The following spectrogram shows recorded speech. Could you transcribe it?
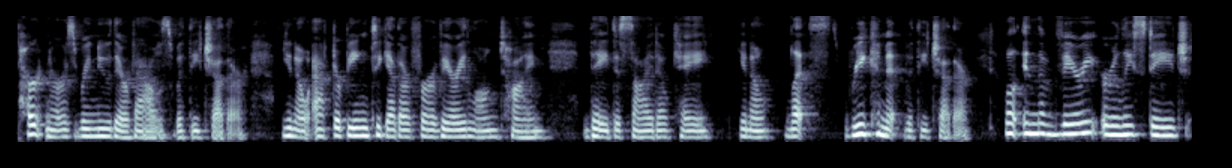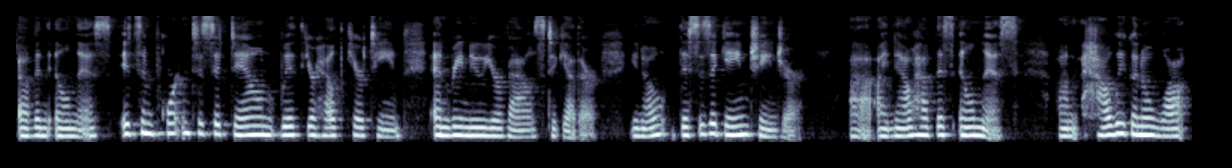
partners renew their vows with each other. You know, after being together for a very long time, they decide, okay, you know, let's recommit with each other. Well, in the very early stage of an illness, it's important to sit down with your healthcare team and renew your vows together. You know, this is a game changer. Uh, I now have this illness. Um, how are we going to walk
